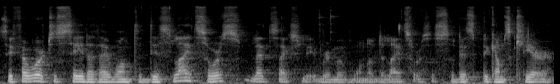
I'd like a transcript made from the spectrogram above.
So if I were to say that I wanted this light source, let's actually remove one of the light sources so this becomes clearer.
